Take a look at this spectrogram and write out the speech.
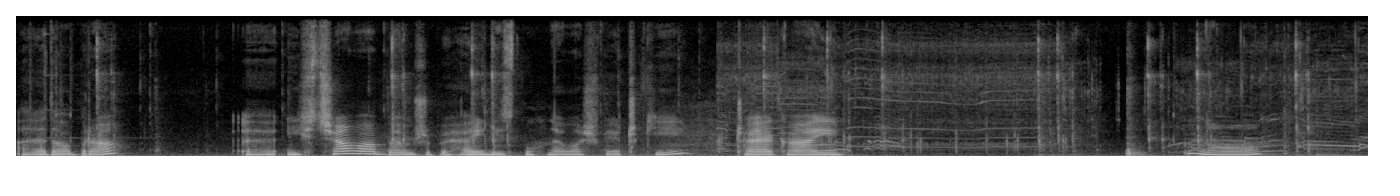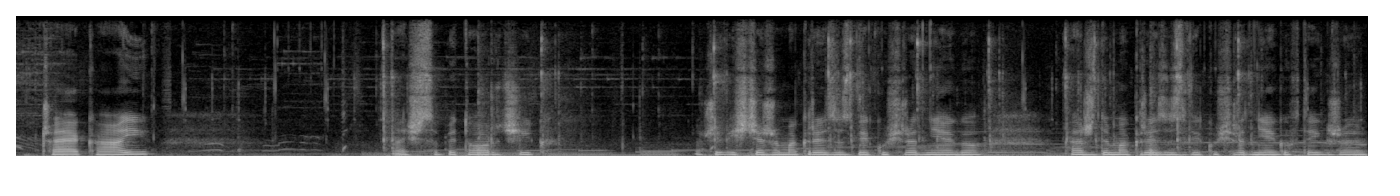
Ale dobra. E, I chciałabym, żeby Hailey zdmuchnęła świeczki. Czekaj. No. Czekaj. Weź sobie torcik. Oczywiście, że ma kryzys wieku średniego. Każdy ma kryzys wieku średniego w tej grze.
